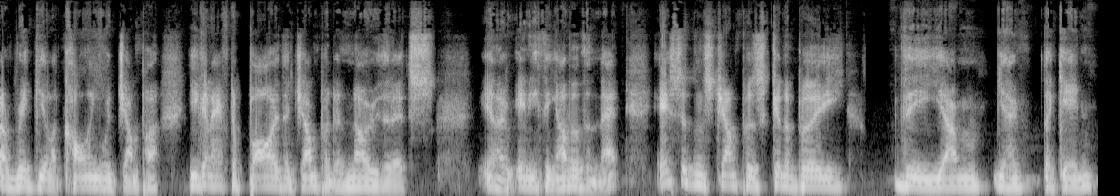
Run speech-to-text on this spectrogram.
a regular Collingwood jumper. You're going to have to buy the jumper to know that it's, you know, anything other than that. Essendon's jumper's going to be the, um, you know, again,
